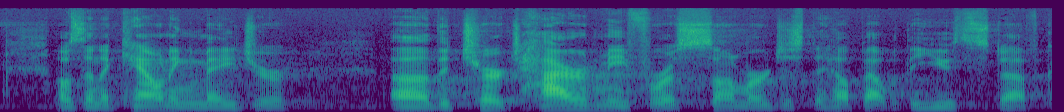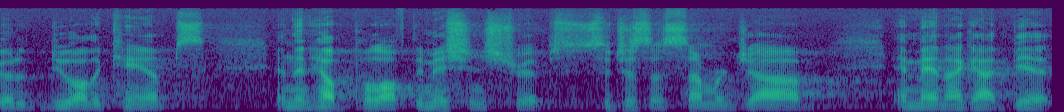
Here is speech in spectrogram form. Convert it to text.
I was an accounting major. Uh, the church hired me for a summer just to help out with the youth stuff, go to do all the camps, and then help pull off the mission trips. So just a summer job. And man, I got bit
